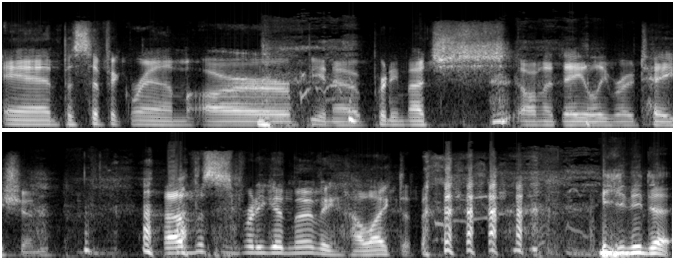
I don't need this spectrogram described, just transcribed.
and Pacific Rim are, you know, pretty much on a daily rotation. Uh, this is a pretty good movie. I liked it. you need to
